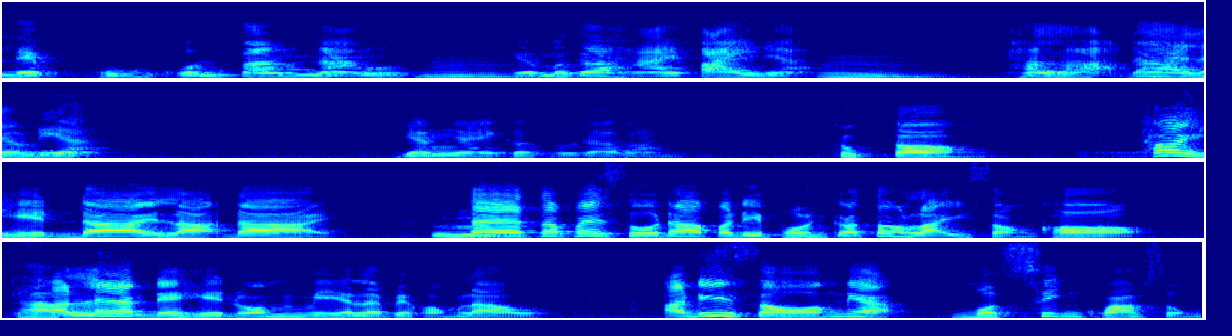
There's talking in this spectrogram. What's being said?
เล็บผมขนฟันหนัง อืม เดี๋ยวมันก็หายไปเนี่ย อืม ถ้าละได้แล้วเนี่ย ยังไงก็โสดาบันถูกต้อง ถ้าเห็นได้ละได้ อืม แต่จะเป็นโสดาปฏิผลก็ต้องละอีกสองข้อ ครับ อันแรกเนี่ยเห็นว่าไม่มีอะไรเป็นของเรา อันที่สองเนี่ยหมดสิ้นความสง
